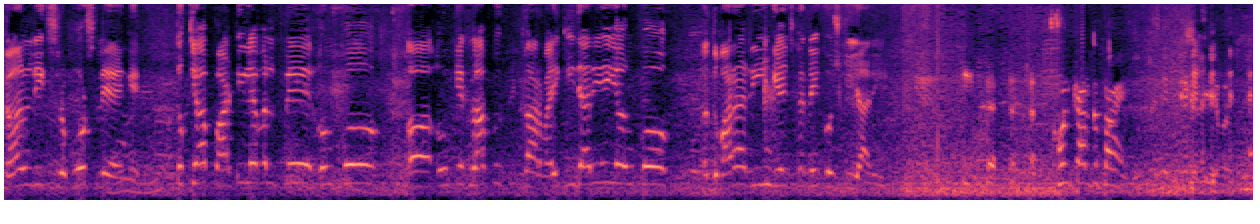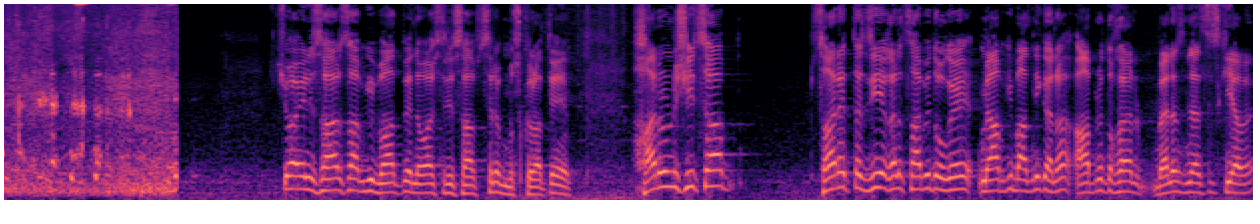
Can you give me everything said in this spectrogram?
ڈان لیکس رپورٹس لے آئیں گے۔ تو کیا پارٹی لیول پہ ان کو ان کے خلاف کوئی کاروائی کی جا رہی ہے یا ان کو دوبارہ ری انگیج کرنے کی کوشش کی جا رہی ہے؟ کھل کر بتائیں چوہے نثار صاحب کی بات پہ نواز شریف صاحب صرف مسکراتے ہیں۔ ہارون رشید صاحب، سارے تجزیے غلط ثابت ہو گئے۔ میں آپ کی بات نہیں کر رہا، آپ نے تو خیر بیلنس انالیسس کیا ہوا ہے۔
